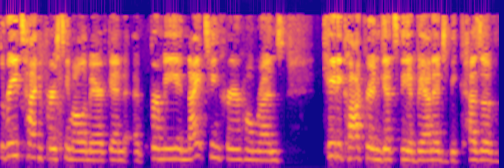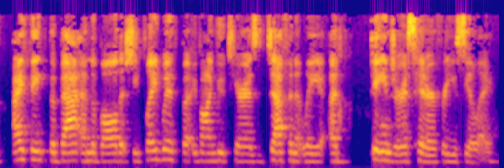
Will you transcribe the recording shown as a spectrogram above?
three-time first-team All-American for me, 19 career home runs Katie Cochran gets the advantage because of, I think, the bat and the ball that she played with, but Yvonne Gutierrez definitely a dangerous hitter for UCLA.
